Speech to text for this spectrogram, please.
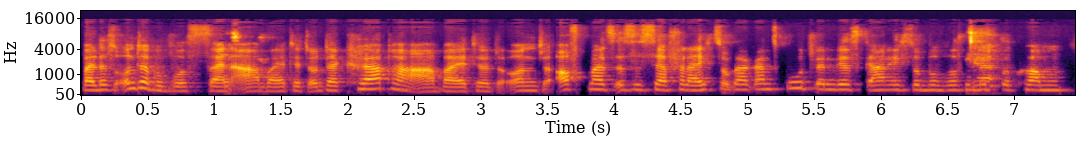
weil das Unterbewusstsein das arbeitet und der Körper arbeitet. Und oftmals ist es ja vielleicht sogar ganz gut, wenn wir es gar nicht so bewusst ja. mitbekommen,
